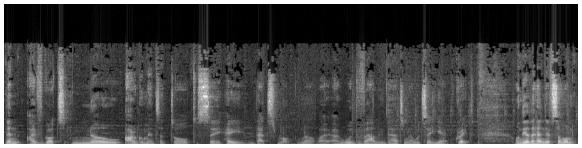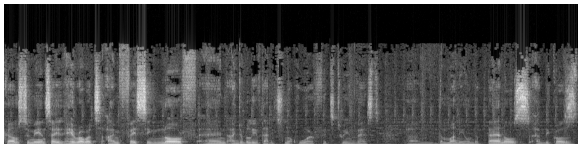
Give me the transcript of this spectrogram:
Then I've got no arguments at all to say hey that's wrong. No I, I would value that and I would say yeah great. On the other hand, if someone comes to me and says, hey Robert, I'm facing north and I do believe that it's not worth it to invest um, the money on the panels uh, because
